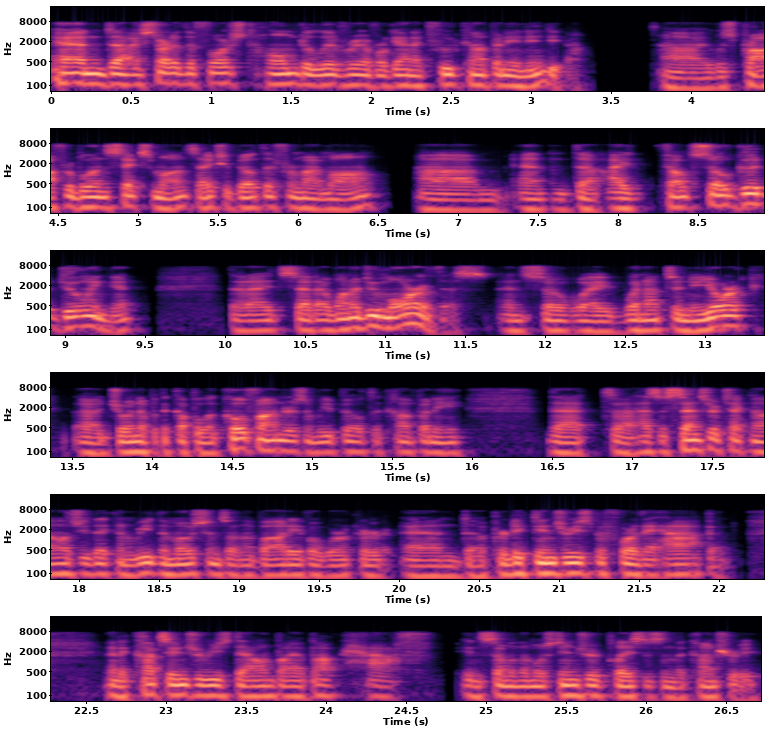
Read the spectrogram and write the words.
And uh, I started the first home delivery of organic food company in India. Uh, it was profitable in six months. I actually built it for my mom. Um, and uh, I felt so good doing it that I said, I want to do more of this. And so I went out to New York, uh, joined up with a couple of co founders, and we built a company that uh, has a sensor technology that can read the motions on the body of a worker and uh, predict injuries before they happen. And it cuts injuries down by about half in some of the most injured places in the country.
